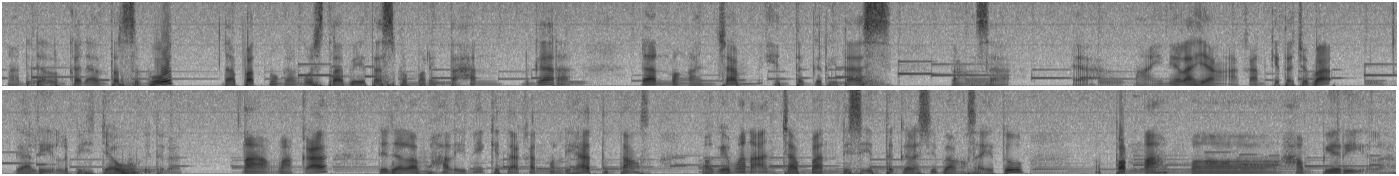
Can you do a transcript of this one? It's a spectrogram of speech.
Nah, di dalam keadaan tersebut dapat mengganggu stabilitas pemerintahan negara dan mengancam integritas bangsa ya nah inilah yang akan kita coba gali lebih jauh gitu kan nah maka di dalam hal ini kita akan melihat tentang bagaimana ancaman disintegrasi bangsa itu pernah menghampiri lah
